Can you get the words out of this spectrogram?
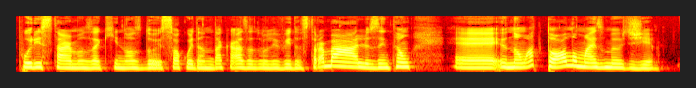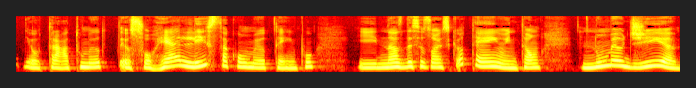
por estarmos aqui nós dois só cuidando da casa, do e dos trabalhos. Então, é, eu não atolo mais o meu dia. Eu trato meu, eu sou realista com o meu tempo e nas decisões que eu tenho. Então, no meu dia,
